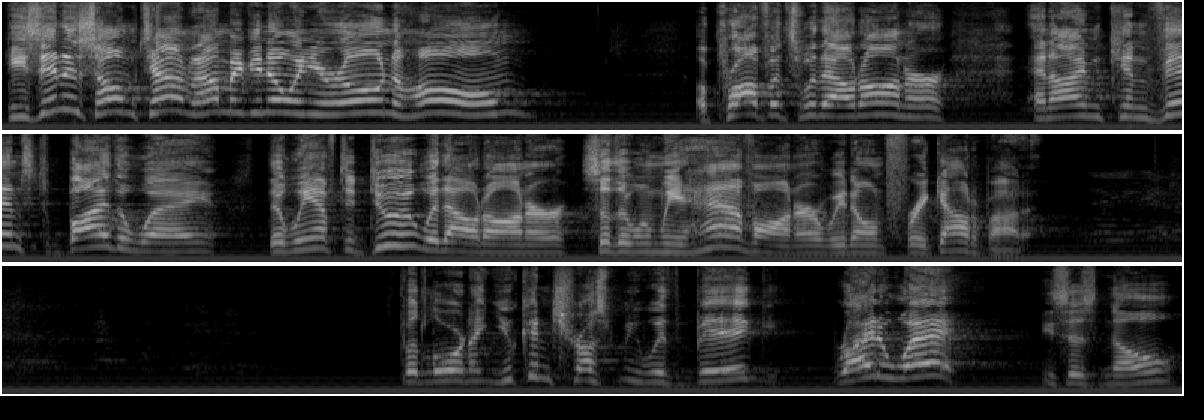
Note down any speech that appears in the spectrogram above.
He's in his hometown. How many of you know in your own home, a prophet's without honor, and I'm convinced, by the way, that we have to do it without honor so that when we have honor, we don't freak out about it. But Lord, you can trust me with big right away. He says, No,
